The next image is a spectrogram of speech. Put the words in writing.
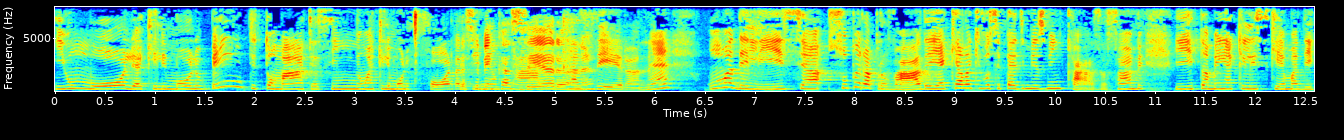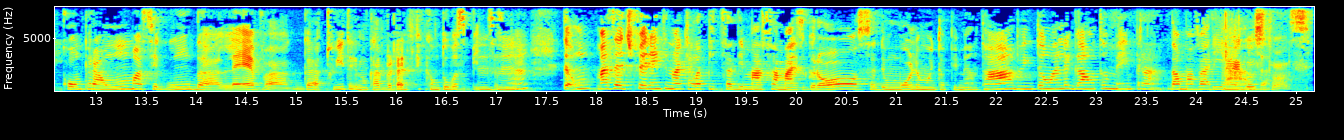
E um molho, aquele molho bem de tomate, assim, não é aquele molho forte. Parece bem apimentado. caseira, né? Caseira, né? Uma delícia, super aprovada e aquela que você pede mesmo em casa, sabe? E também aquele esquema de compra uma, a segunda leva gratuita, que no caso, na verdade, ficam duas pizzas, Uhum. né? Então, mas é diferente, não é aquela pizza de massa mais grossa, de um molho muito apimentado, então é legal também pra dar uma variada. É gostoso.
